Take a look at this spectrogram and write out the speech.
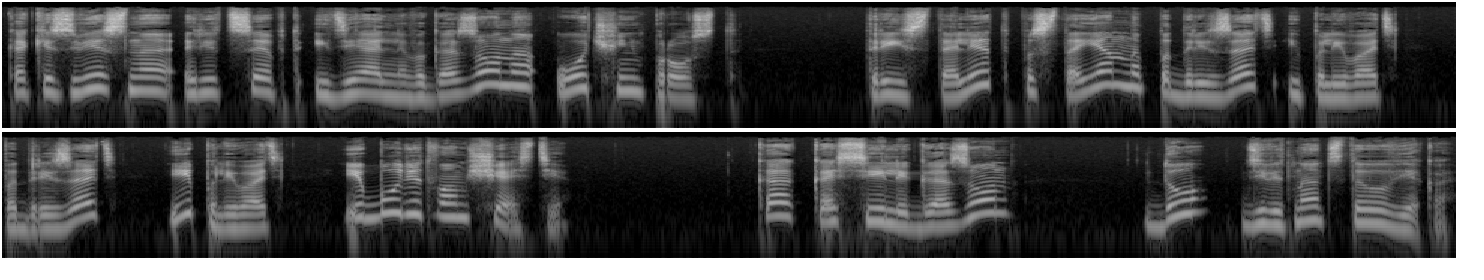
Как известно, рецепт идеального газона очень прост. 300 лет постоянно подрезать и поливать, подрезать и поливать, и будет вам счастье. Как косили газон до XIX века?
